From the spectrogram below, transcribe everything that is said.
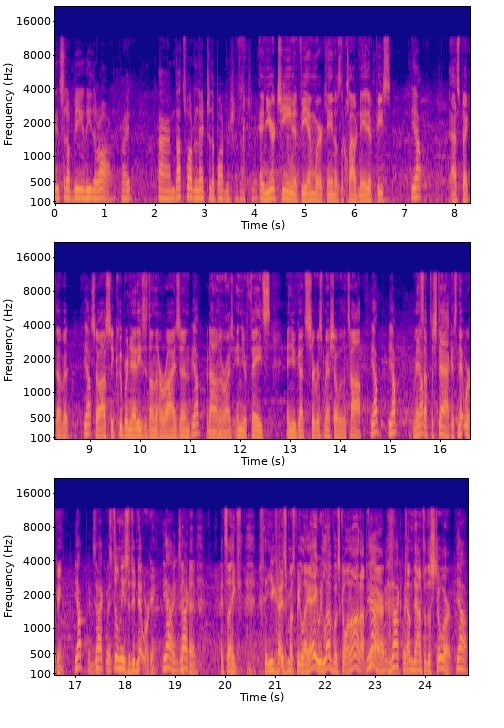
instead of being an either or, right? And that's what led to the partnership, actually. And your team at VMware handles the cloud native piece Yeah, aspect of it? Yep. So obviously Kubernetes is on the horizon, Yep. but not on the horizon, in your face, and you've got service mesh over the top. yep, yep. I mean, it's up the stack, it's networking. Yep, exactly. Still needs to do networking. yeah, exactly. It's like, you guys must be like, hey, we love what's going on up Yeah, there. exactly. Come down to the store. Yeah.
